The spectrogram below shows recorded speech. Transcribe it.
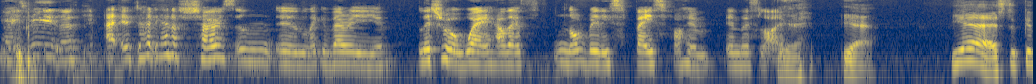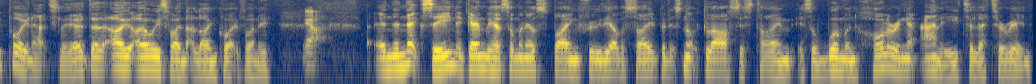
Yeah, he's really. Uh, it kind of shows in in like a very literal way how there's not really space for him in this life. Yeah, yeah, yeah. It's a good point actually. I, I, I always find that line quite funny. Yeah. In the next scene, again, we have someone else spying through the other side, but it's not glass this time. It's a woman hollering at Annie to let her in.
